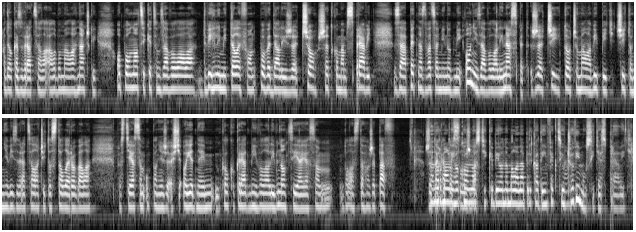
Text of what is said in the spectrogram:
Adelka zvracala alebo mala hnačky. O polnoci, keď som zavolala, dvihli mi telefón, povedali, že čo všetko mám spraviť. Za 15-20 minút mi oni zavolali naspäť, že či to, čo mala vypiť, či to nevyzvracala, či to stolerovala. Proste ja som úplne, že ešte o jednej, koľkokrát mi volali v noci a ja som bola z toho, že paf. Za normálnych okolností, keby ona mala napríklad infekciu, čo vy musíte spraviť?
